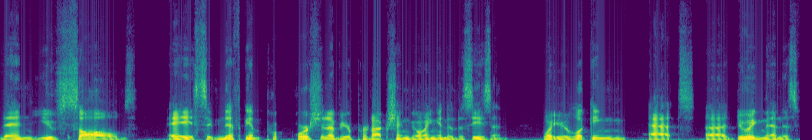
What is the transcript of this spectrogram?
then you've solved a significant portion of your production going into the season what you're looking at uh, doing then is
